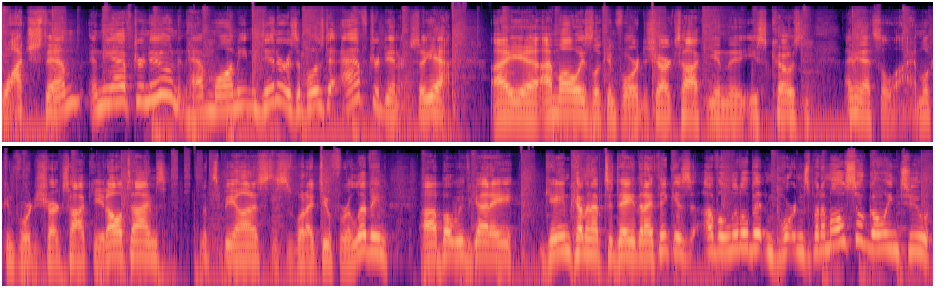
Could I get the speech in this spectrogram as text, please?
watch them in the afternoon and have them while I'm eating dinner as opposed to after dinner. So yeah, I uh, I'm always looking forward to Sharks hockey in the East Coast. I mean, that's a lie. I'm looking forward to Sharks hockey at all times. Let's be honest, this is what I do for a living. Uh, but we've got a game coming up today that I think is of a little bit importance, but I'm also going to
